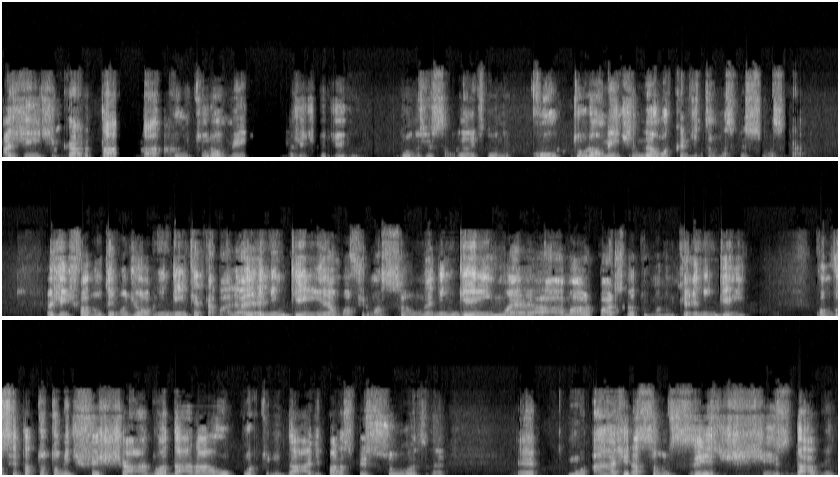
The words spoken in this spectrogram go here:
A gente, cara, tá, tá culturalmente, a gente que eu digo, donos de restaurantes, dono, culturalmente não acreditando nas pessoas, cara. A gente fala, não tem mão de obra, ninguém quer trabalhar. É ninguém, é uma afirmação, né? Ninguém, não é ah, a maior parte da turma não quer, é ninguém. Quando você está totalmente fechado a dar a oportunidade para as pessoas, né? É, ah, geração Z, X, W,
